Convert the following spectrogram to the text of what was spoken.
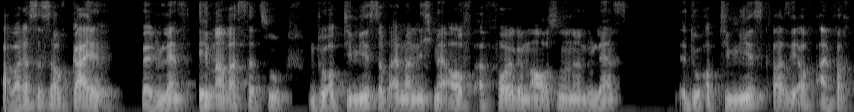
aber das ist auch geil, weil du lernst immer was dazu und du optimierst auf einmal nicht mehr auf Erfolge im Außen, sondern du lernst, du optimierst quasi auf einfach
